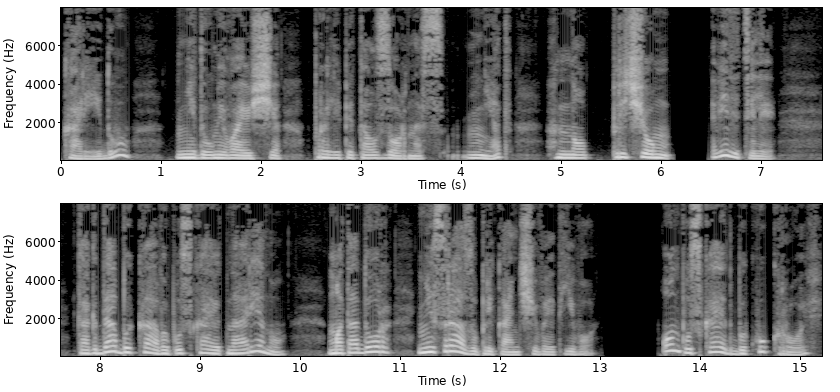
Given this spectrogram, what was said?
«Кариду?» — недоумевающе пролепетал Зорнес. «Нет, но причем, видите ли, когда быка выпускают на арену, Матадор не сразу приканчивает его. Он пускает быку кровь,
